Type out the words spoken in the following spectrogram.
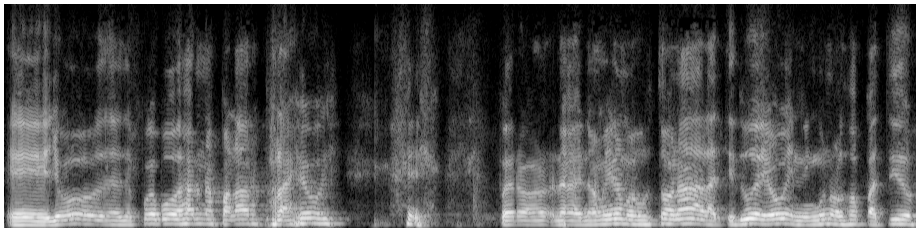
Eh, yo después puedo dejar unas palabras para Joey, pero a mí no me gustó nada la actitud de Joey en ninguno de los dos partidos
